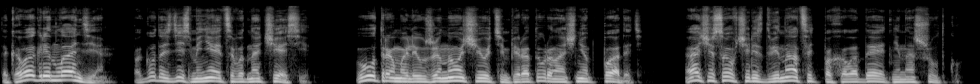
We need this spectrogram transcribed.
Такова Гренландия. Погода здесь меняется в одночасье. Утром или уже ночью температура начнет падать, а часов через 12 похолодает не на шутку.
